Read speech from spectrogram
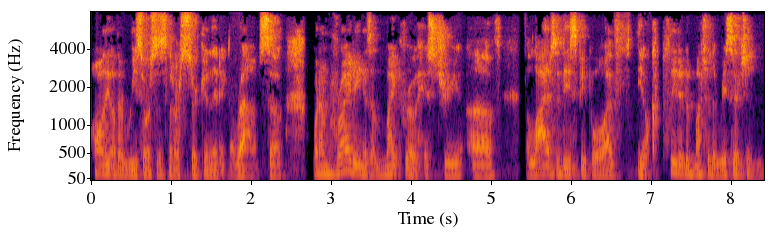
all the other resources that are circulating around. So what I'm writing is a micro history of the lives of these people. I've you know completed a bunch of the research in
